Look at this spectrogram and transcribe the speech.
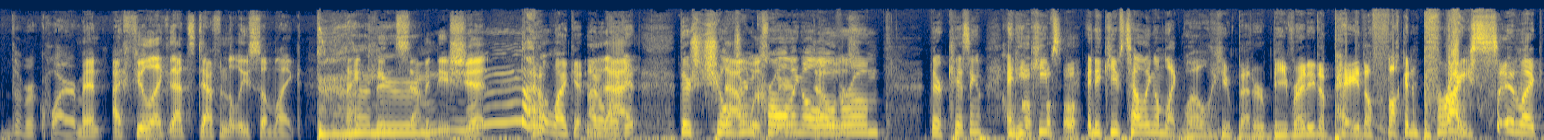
the requirement. I feel like that's definitely some like 1970s shit. I don't like it i don't That- like it there's children crawling weird. all That over was- him they're kissing him and he keeps and he keeps telling him like well you better be ready to pay the fucking price and like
